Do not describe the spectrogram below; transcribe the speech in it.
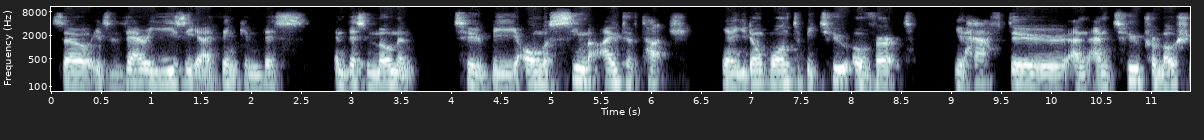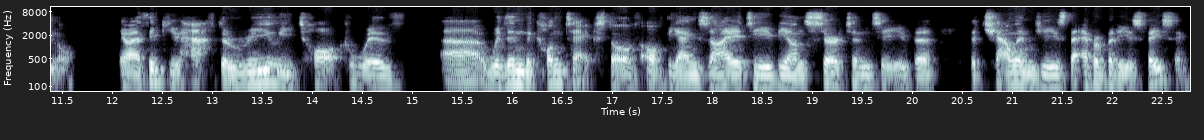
So it's very easy, I think, in this, in this moment to be almost seem out of touch. You know, you don't want to be too overt. You have to and and too promotional. You know i think you have to really talk with uh, within the context of of the anxiety the uncertainty the the challenges that everybody is facing.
